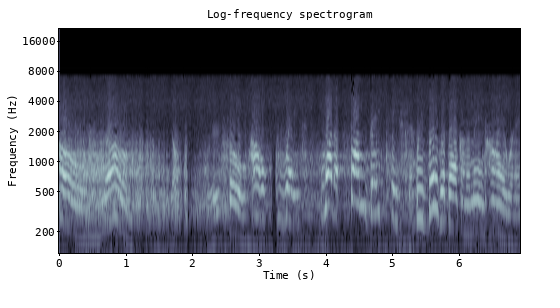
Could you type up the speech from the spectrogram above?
Oh, no. Yep. Afraid so. Oh, great. What a fun vacation. We'd better get back on the main highway.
